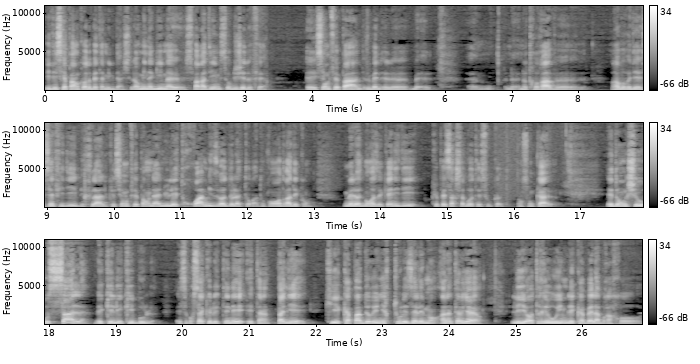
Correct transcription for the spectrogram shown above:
ils disent qu'il n'y a pas encore de Beth Amikdash. C'est leur minagim à eux, Sfaradim, c'est obligé de faire. Et si on ne le fait pas, euh, notre Rav, euh, Rav Ovadia Yosef, il dit, Bichlal, que si on ne le fait pas, on a annulé trois mitzvot de la Torah. Donc on rendra des comptes. Mais le Admon il dit que Pesach Shabbat et Sukkot, dans son cas. Et donc, chez où sal, vekeli kiboul. Et c'est pour ça que le téné est un panier qui est capable de réunir tous les éléments à l'intérieur. Liot reuim les kabel abrachot.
